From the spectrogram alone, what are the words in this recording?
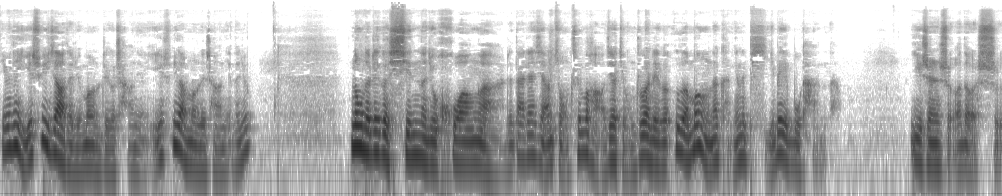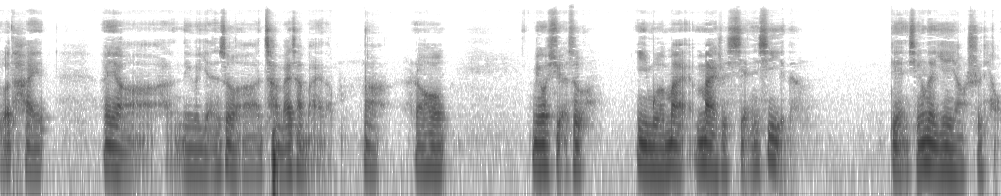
因为他一睡觉他就梦着这个场景，一睡觉梦着这场景，他就弄得这个心呢就慌啊。这大家想，总睡不好觉，总做这个噩梦，那肯定是疲惫不堪的，一身舌头、舌苔，哎呀，那个颜色啊，惨白惨白的啊，然后没有血色，一摸脉，脉是弦细的，典型的阴阳失调。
